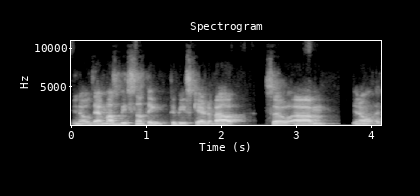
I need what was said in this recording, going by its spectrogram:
you know, there must be something to be scared about. So um, you know,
